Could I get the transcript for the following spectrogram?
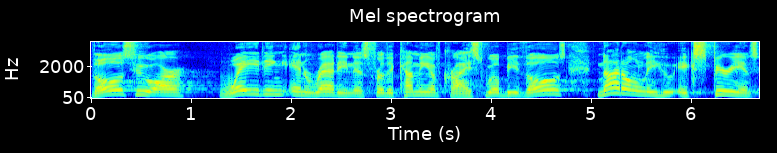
Those who are waiting in readiness for the coming of Christ will be those not only who experience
